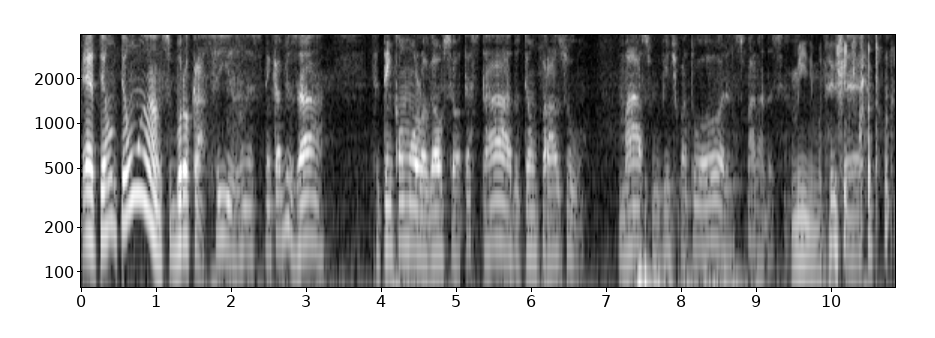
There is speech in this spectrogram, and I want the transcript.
É, tem, um, tem umas burocracias, né? Você tem que avisar. Você tem que homologar o seu atestado, tem um prazo máximo 24 horas, parada assim. Mínimo, né? 24 horas.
